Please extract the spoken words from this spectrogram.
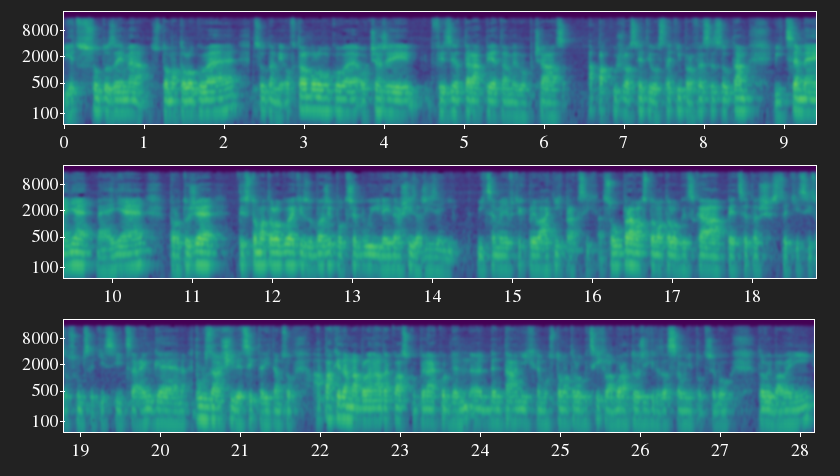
je, jsou to zejména stomatologové, jsou tam i oftalmologové, očaři, fyzioterapie tam je občas a pak už vlastně ty ostatní profese jsou tam více méně méně, protože ty stomatologové, ti zubaři potřebují nejdražší zařízení víceméně v těch privátních praxích. Souprava stomatologická 500 až 600 tisíc, 800 tisíc, rengén, plus další věci, které tam jsou. A pak je tam nabalená taková skupina jako den, dentálních nebo stomatologických laboratoří, kde zase oni potřebují to vybavení.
